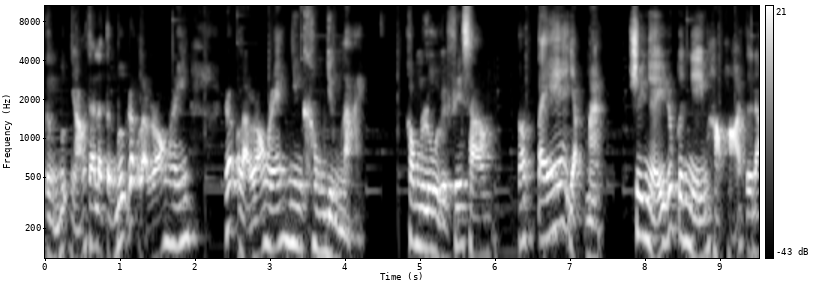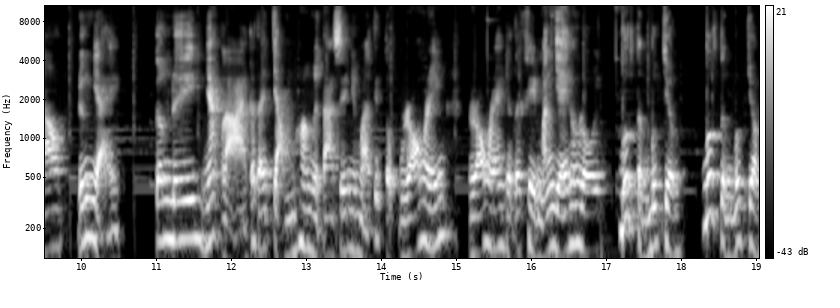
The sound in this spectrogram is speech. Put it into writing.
từng bước nhỏ. Có thể là từng bước rất là rón rén rất là rón rén nhưng không dừng lại. Không lùi về phía sau, có té dập mặt, suy nghĩ rút kinh nghiệm, học hỏi từ đâu, đứng dậy. Cân đi, nhắc lại, có thể chậm hơn người ta xíu nhưng mà tiếp tục rón rén rón rén cho tới khi mạnh dạn hơn rồi. Bước từng bước chân, bước từng bước chân,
